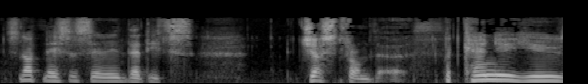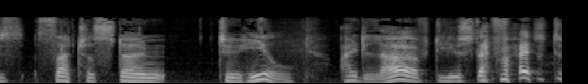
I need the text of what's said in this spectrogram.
It's not necessary that it's just from the earth. But can you use such a stone to heal? I'd love to use sapphires to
